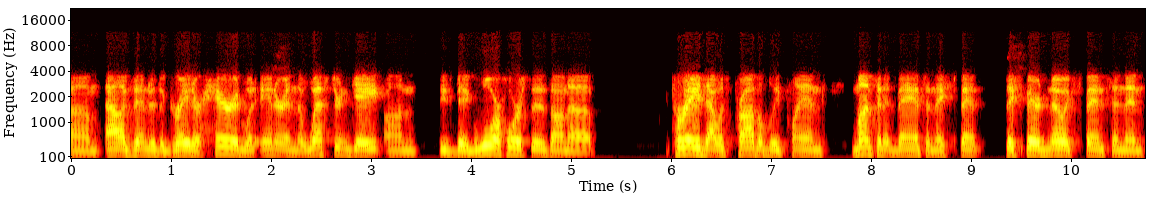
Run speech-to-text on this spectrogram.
um, Alexander the Great or Herod would enter in the western gate on these big war horses on a parade that was probably planned months in advance, and they spent they spared no expense. And then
